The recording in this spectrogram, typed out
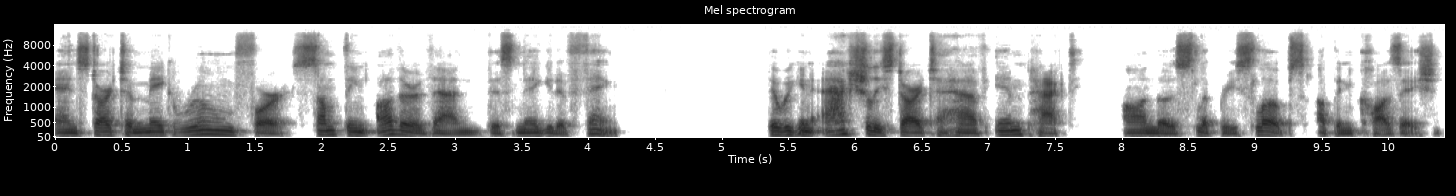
and start to make room for something other than this negative thing, that we can actually start to have impact on those slippery slopes up in causation.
